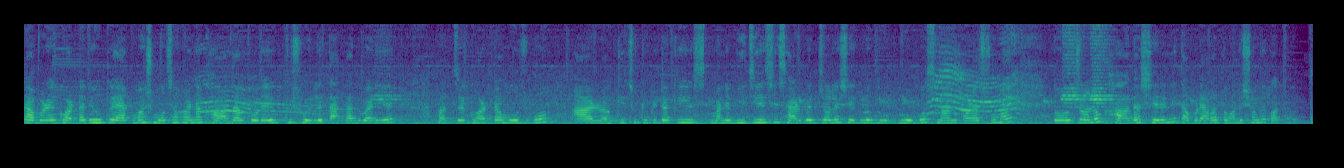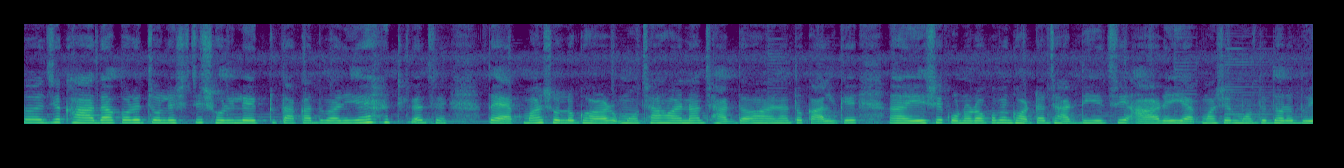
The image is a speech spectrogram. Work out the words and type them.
তারপরে ঘরটা যেহেতু এক মাস মোছা হয় না, খাওয়া দাওয়া করে একটু শরীরে তাকাত বাড়িয়ে হচ্ছে ঘরটা মুছবো। আর কিছু টুপিটাকি মানে ভিজিয়েছি সার্ফের জলে, সেগুলো ধোবো, স্নান করার সময়। তো চলো খাওয়া দাওয়া সেরে নিই, তারপরে আবার তোমাদের সঙ্গে কথা হবে। তো এই যে খাওয়া দাওয়া করে চলে এসেছি, শরীরে একটু তাকাত বাড়িয়ে, ঠিক আছে? তো এক মাস হলো ঘর মোছা হয় না, ঝাড় দেওয়া হয় না। তো কালকে এসে কোনো রকমে ঘরটা ঝাড় দিয়েছি। আর এই এক মাসের মধ্যে ধরো দুই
